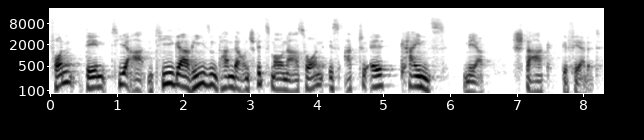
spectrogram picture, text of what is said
Von den Tierarten Tiger, Riesenpanda und Spitzmaulnashorn ist aktuell keins mehr stark gefährdet.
